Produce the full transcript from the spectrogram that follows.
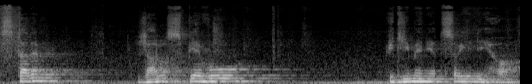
starém žalospěvu vidíme něco jiného.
